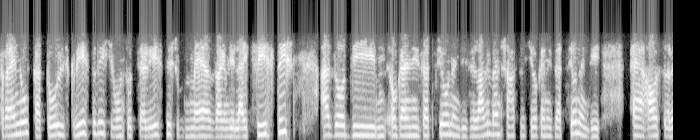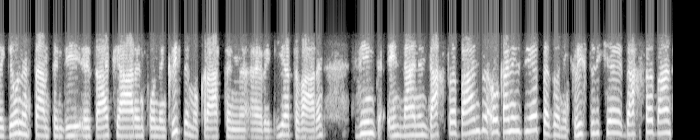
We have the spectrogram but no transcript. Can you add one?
Trennung katholisch-christlich und sozialistisch, mehr sagen wir laizistisch. Also die Organisationen, diese landwirtschaftlichen Organisationen, die äh, aus Regionen stammten, die äh, seit Jahren von den Christdemokraten äh, regiert waren, sind in einem Dachverband organisiert, also eine christliche Dachverband.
